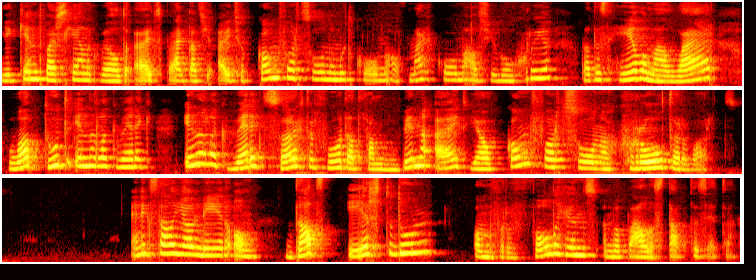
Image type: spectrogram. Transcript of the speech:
je kent waarschijnlijk wel de uitspraak dat je uit je comfortzone moet komen of mag komen als je wil groeien. Dat is helemaal waar. Wat doet innerlijk werk? Innerlijk werk zorgt ervoor dat van binnenuit jouw comfortzone groter wordt. En ik zal jou leren om dat eerst te doen, om vervolgens een bepaalde stap te zetten.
